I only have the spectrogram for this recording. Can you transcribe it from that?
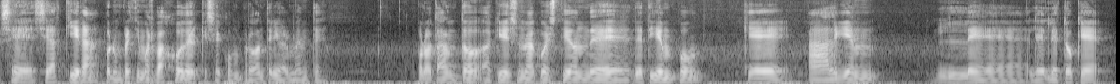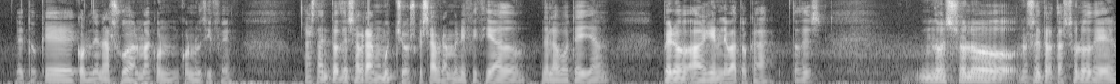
se, adquiera por un precio más bajo del que se compró anteriormente. Por lo tanto, aquí es una cuestión de, tiempo que a alguien le, toque, le toque condenar su alma con, con, Lucifer. Hasta entonces habrá muchos que se habrán beneficiado de la botella, pero a alguien le va a tocar. Entonces, no es solo. no se trata solo de,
